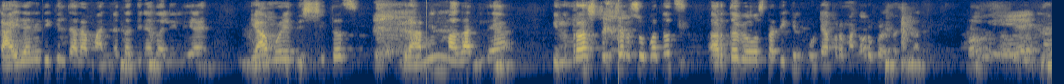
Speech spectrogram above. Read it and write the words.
कायद्याने देखील त्याला मान्यता देण्यात आलेली आहे. यामुळे निश्चितच ग्रामीण भागातल्या इन्फ्रास्ट्रक्चर सोबतच अर्थव्यवस्था देखील मोठ्या प्रमाणावर बळकट होणार आहे. भाऊ AI चा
